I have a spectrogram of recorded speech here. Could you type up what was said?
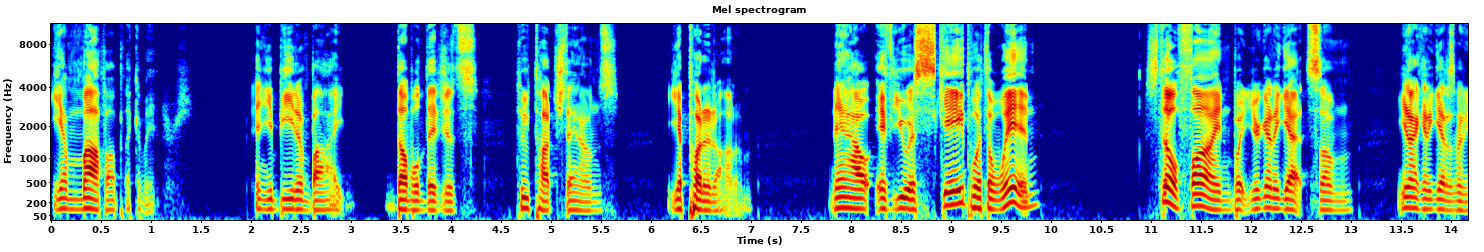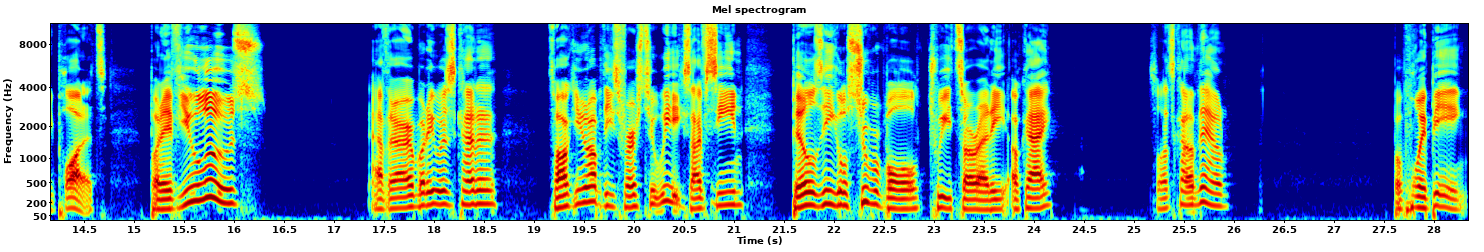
you mop up the Commanders and you beat them by double digits, two touchdowns, you put it on them. Now, if you escape with a win, still fine, but you're going to get some, you're not going to get as many plaudits. But if you lose, after everybody was kind of talking up these first two weeks, I've seen Bills Eagles Super Bowl tweets already, okay? So let's calm down. But point being,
